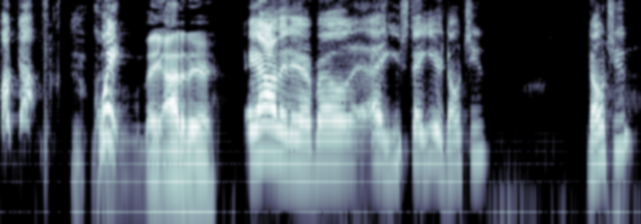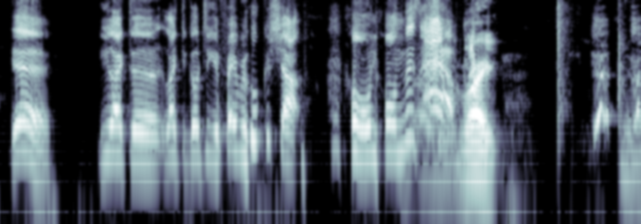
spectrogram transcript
fuck up. Quick. They out of there. Hey, out of there, bro. Hey, you stay here, don't you? Don't you? Yeah. You like to like to go to your favorite hookah shop on on this app. Right. Yeah,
